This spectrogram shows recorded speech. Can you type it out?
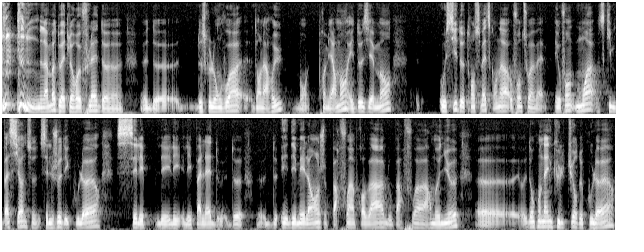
la mode doit être le reflet de, de de ce que l'on voit dans la rue, bon, premièrement, et deuxièmement, aussi de transmettre ce qu'on a au fond de soi-même. Et au fond, moi, ce qui me passionne, c'est le jeu des couleurs, c'est les, les, palettes de, et des mélanges parfois improbables ou parfois harmonieux. Euh, donc on a une culture de couleurs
